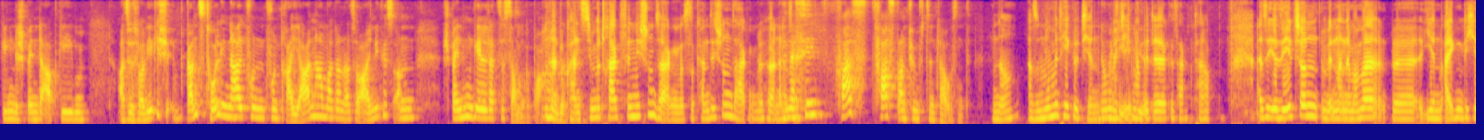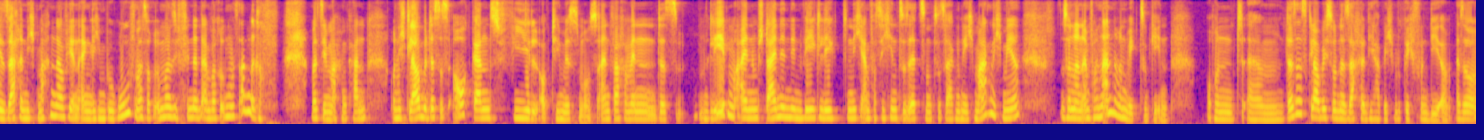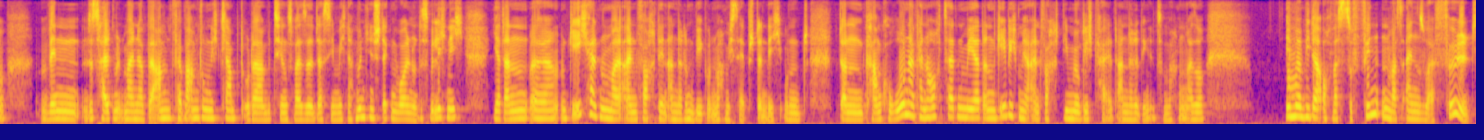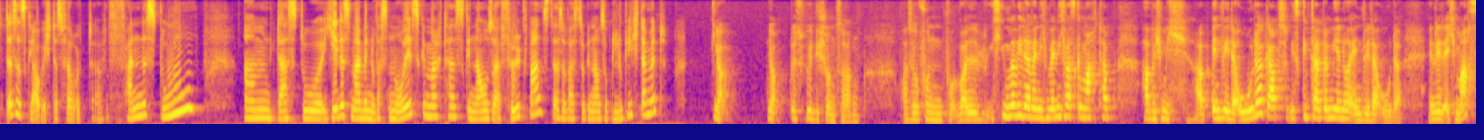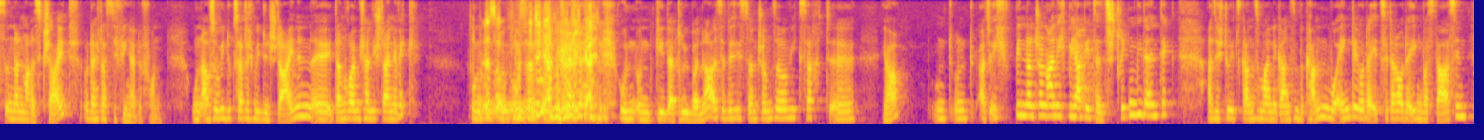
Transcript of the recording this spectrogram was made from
gegen eine Spende abgeben. Also es war wirklich ganz toll. Innerhalb von, von drei Jahren haben wir dann also einiges an Spendengelder zusammengebracht. Na, du kannst den Betrag, finde ich, schon sagen. Das kann sich schon sagen. Wir hören also wir sind fast, fast an 15.000. No, also nur mit Häkeltieren, nur mit möchte Häkeltieren. ich mal bitte gesagt haben. Also ihr seht schon, wenn meine Mama äh, ihren eigentliche Sache nicht machen darf, ihren eigentlichen Beruf, was auch immer, sie findet einfach irgendwas anderes, was sie machen kann. Und ich glaube, das ist auch ganz viel Optimismus. Einfach, wenn das Leben einem Stein in den Weg legt, nicht einfach sich hinzusetzen und zu sagen, nee, ich mag nicht mehr, sondern einfach einen anderen Weg zu gehen. Und ähm, das ist, glaube ich, so eine Sache, die habe ich wirklich von dir. Also wenn das halt mit meiner Beamt Verbeamtung nicht klappt oder beziehungsweise, dass sie mich nach München stecken wollen und das will ich nicht, ja, dann äh, gehe ich halt nun mal einfach den anderen Weg und mache mich selbstständig. Und dann kam Corona, keine Hochzeiten mehr, dann gebe ich mir einfach die Möglichkeit, andere Dinge zu machen. Also immer wieder auch was zu finden, was einen so erfüllt, das ist, glaube ich, das Verrückte. Fandest du, dass du jedes Mal, wenn du was Neues gemacht hast, genauso erfüllt warst? Also warst du genauso glücklich damit? Ja, ja, das würde ich schon sagen. Also von, von, weil ich immer wieder, wenn ich, wenn ich was gemacht habe, habe ich mich, hab entweder oder gab's, es gibt halt bei mir nur entweder oder. Entweder ich mach's und dann mache ich es gescheit oder ich lasse die Finger davon. Und auch so wie du gesagt hast mit den Steinen, äh, dann räume ich halt die Steine weg. Und, Oder so, und, und, ist natürlich auch eine Möglichkeit. Und, und gehe da drüber. Ne? Also das ist dann schon so, wie gesagt, äh, ja. Und, und also ich bin dann schon eine, ich habe jetzt das Stricken wieder entdeckt. Also ich tue jetzt ganz meine ganzen Bekannten, wo Enkel oder etc. oder irgendwas da sind,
